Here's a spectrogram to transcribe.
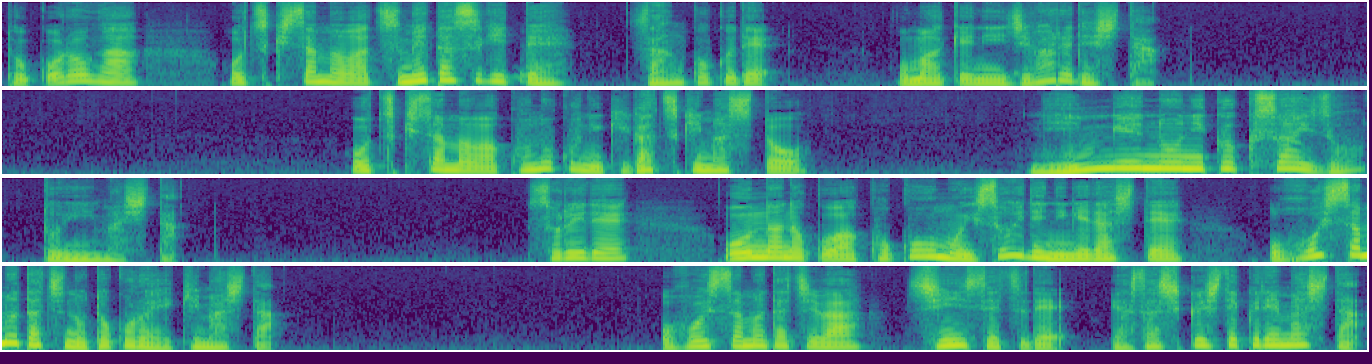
ところがお月様は冷たすぎて残酷でおまけに意地悪でした。お月様はこの子に気がつきますと人間の肉臭いぞと言いました。それで女の子はここをも急いで逃げ出してお星様たちのところへ行きました。お星様たちは親切で優しくしてくれました。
